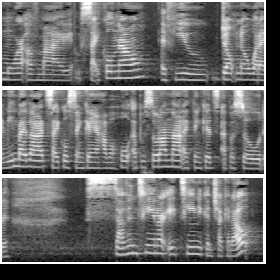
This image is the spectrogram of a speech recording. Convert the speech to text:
more of my cycle now. If you don't know what I mean by that, cycle syncing, I have a whole episode on that. I think it's episode 17 or 18. You can check it out.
